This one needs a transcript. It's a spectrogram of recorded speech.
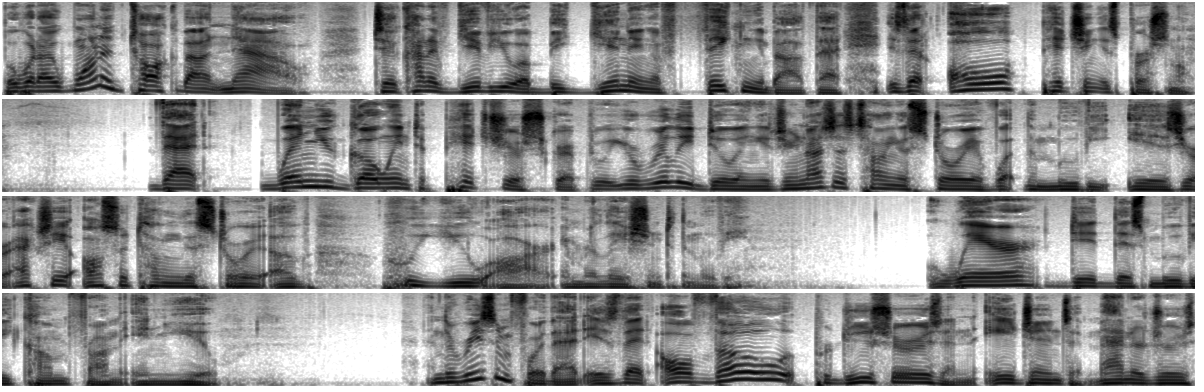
But what I want to talk about now, to kind of give you a beginning of thinking about that, is that all pitching is personal. That when you go in to pitch your script, what you're really doing is you're not just telling a story of what the movie is, you're actually also telling the story of who you are in relation to the movie. Where did this movie come from in you? And the reason for that is that although producers and agents and managers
